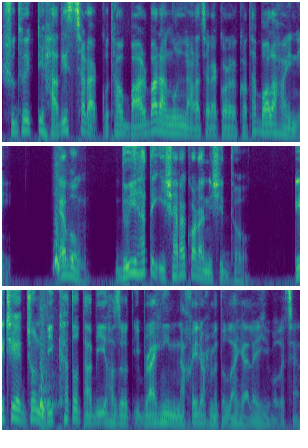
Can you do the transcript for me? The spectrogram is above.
শুধু একটি হাদিস ছাড়া কোথাও বারবার আঙুল নাড়াচাড়া করার কথা বলা হয়নি। এবং দুই হাতে ইশারা করা নিষিদ্ধ। এটি একজন বিখ্যাত তাবি হজরত ইব্রাহিম নাখই রহমতুল্লাহি আলহি বলেছেন।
